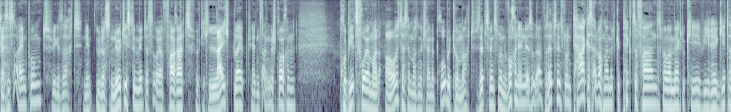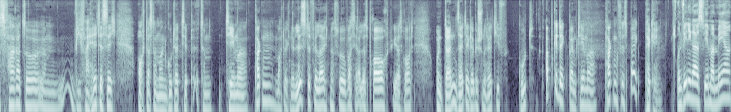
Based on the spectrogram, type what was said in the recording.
Das ist ein Punkt. Wie gesagt, nehmt nur das Nötigste mit, dass euer Fahrrad wirklich leicht bleibt. Wir hatten es angesprochen. Probiert es vorher mal aus, dass ihr mal so eine kleine Probetour macht. Selbst wenn es nur ein Wochenende ist oder einfach, selbst wenn es nur ein Tag ist, einfach mal mit Gepäck zu fahren, dass man mal merkt, okay, wie reagiert das Fahrrad so, ähm, wie verhält es sich. Auch das nochmal ein guter Tipp zum Thema Packen. Macht euch eine Liste vielleicht noch so, was ihr alles braucht, wie ihr es braucht. Und dann seid ihr, glaube ich, schon relativ gut abgedeckt beim Thema Packen fürs Bikepacking. Und weniger ist wie immer mehr.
